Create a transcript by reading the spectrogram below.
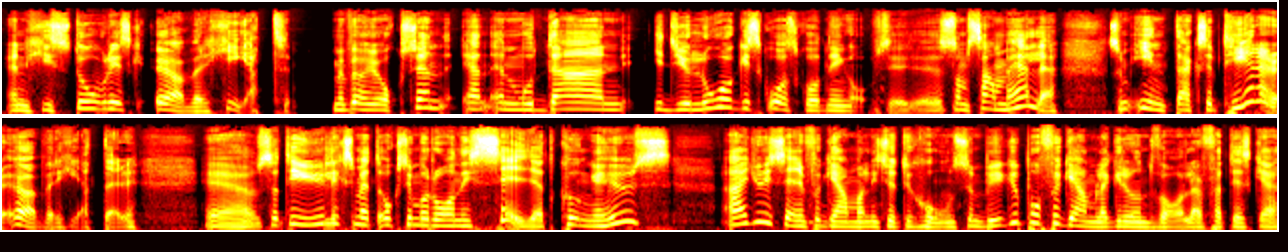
en historisk överhet men vi har ju också en, en, en, modern ideologisk åskådning eh, som samhälle som inte accepterar överheter. Eh, så det är ju liksom ett oxymoron i sig att kungahus är ju i sig en för gammal institution som bygger på för gamla grundvalar för att det ska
